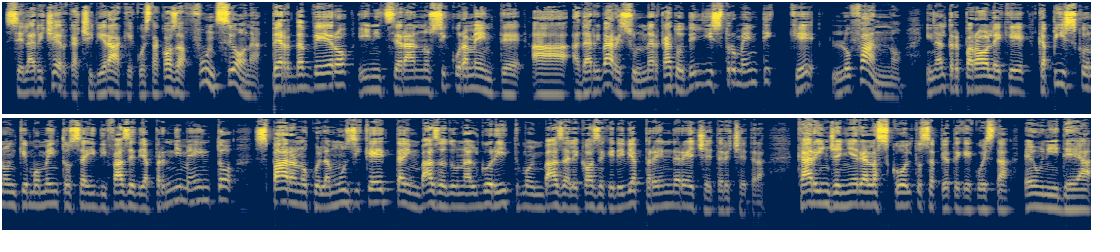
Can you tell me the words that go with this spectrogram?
se la ricerca ci dirà che questa cosa funziona per davvero, inizieranno sicuramente a, ad arrivare sul mercato degli strumenti che lo fanno. In altre parole, che capiscono in che momento sei di fase di apprendimento, sparano quella musichetta in base ad un algoritmo, in base alle cose che devi apprendere, eccetera, eccetera. Cari ingegneri all'ascolto, sappiate che questa è un'idea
